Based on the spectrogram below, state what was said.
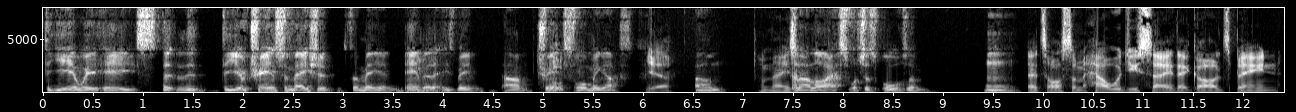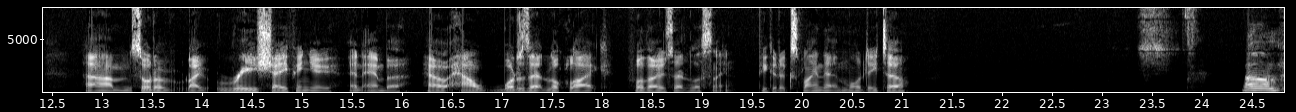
the year where he's the, the, the year of transformation for me and Amber. That he's been um, transforming us Yeah. um, in Amazing. our lives, which is awesome. That's awesome. How would you say that God's been um, sort of like reshaping you and Amber? How how what does that look like for those that are listening? If you could explain that in more detail. Um,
